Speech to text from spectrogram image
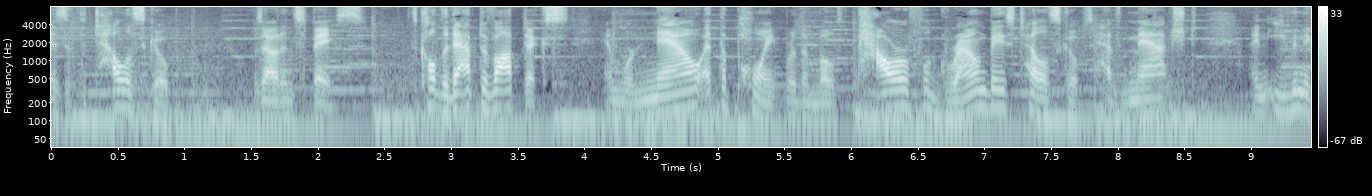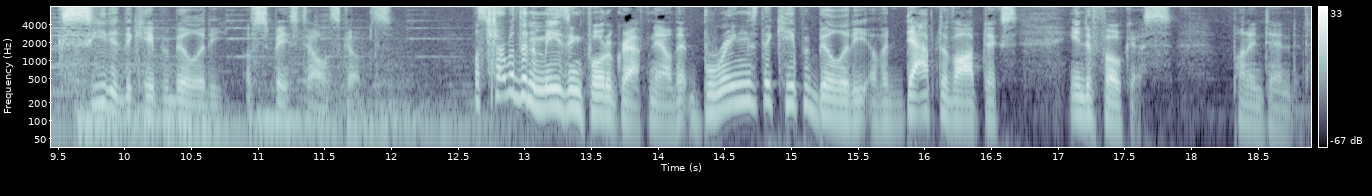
as if the telescope was out in space. It's called adaptive optics, and we're now at the point where the most powerful ground based telescopes have matched and even exceeded the capability of space telescopes. Let's start with an amazing photograph now that brings the capability of adaptive optics into focus, pun intended.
